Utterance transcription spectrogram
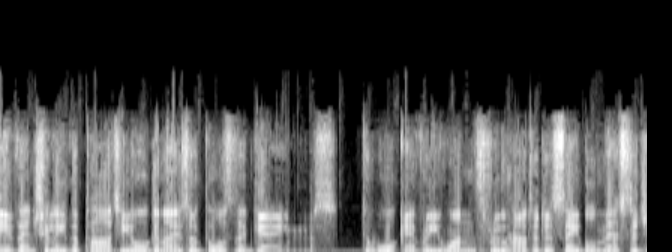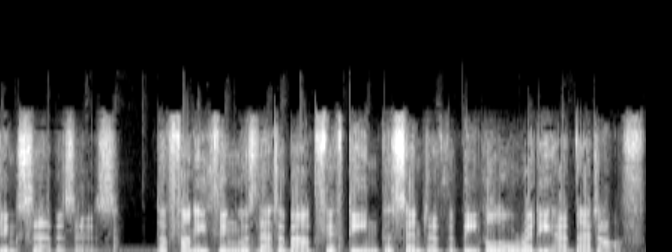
Eventually the party organizer paused the games to walk everyone through how to disable messaging services. The funny thing was that about 15% of the people already had that off,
